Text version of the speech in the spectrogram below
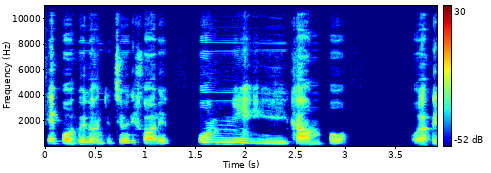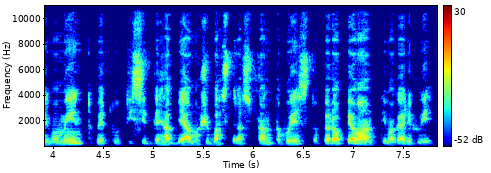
E poi quello che ho intenzione di fare, ogni campo, ora per il momento per tutti i seed che abbiamo ci basterà soltanto questo, però più avanti magari qui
